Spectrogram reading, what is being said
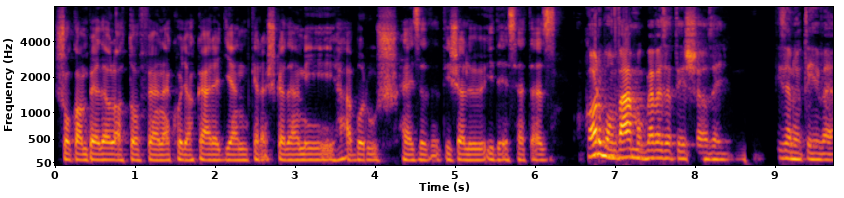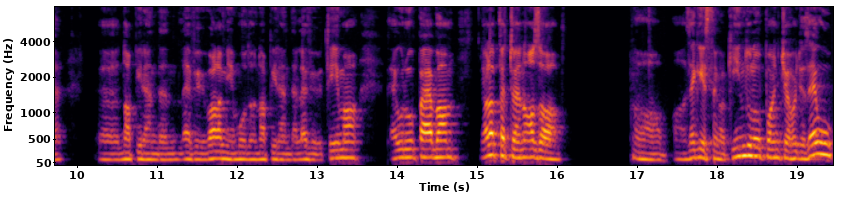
sokan például attól félnek, hogy akár egy ilyen kereskedelmi háborús helyzetet is előidézhet ez. A karbonvámok bevezetése az egy 15 éve napirenden levő, valamilyen módon napirenden levő téma Európában. Alapvetően az a, a, az egésznek a kiinduló pontja, hogy az EU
